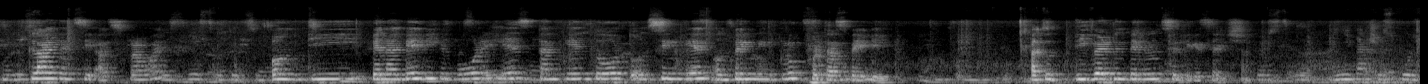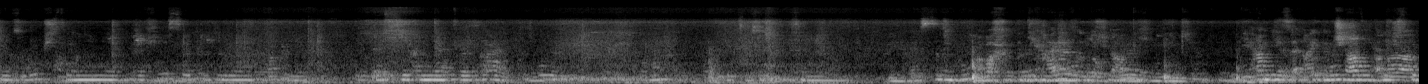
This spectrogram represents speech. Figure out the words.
die kleiden sie als Frauen. Es есть вот эти. Und die, wenn ein Baby geboren ist, dann gehen dort und singen und bringen Glück für das Baby. Also die werden benutzt in der Gesellschaft. То есть э, они также используются в обществе, они имеют профессии определенные, и, dass sie an mir verbreiten. Aber die heiraten doch gar nicht Mädchen. Die haben diese Eigenschaft, aber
